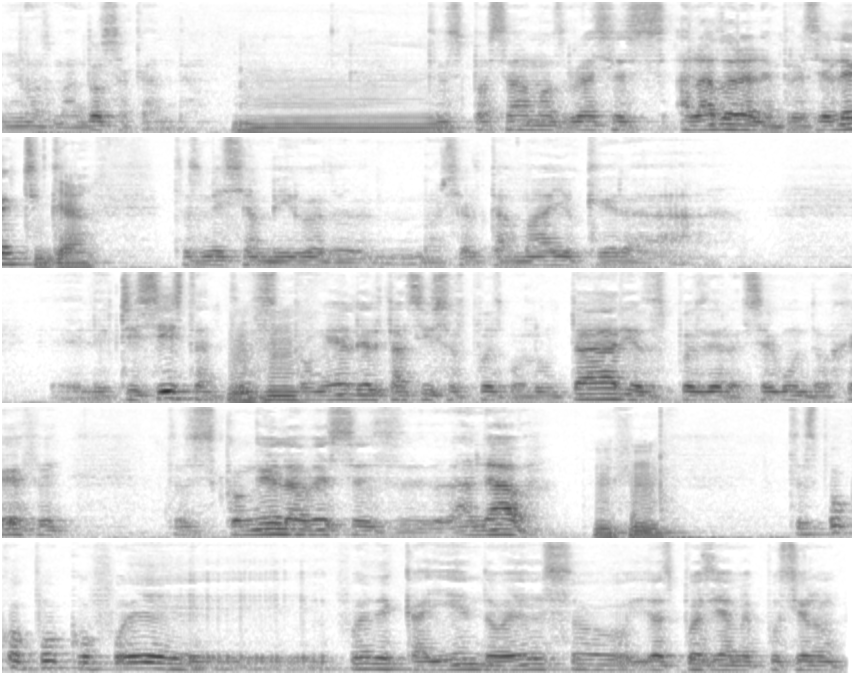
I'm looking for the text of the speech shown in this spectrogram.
nos mandó sacando. Mm, Entonces pasamos, gracias, al lado de la empresa eléctrica. ya. Entonces me hice amigo de Marcial Tamayo, que era electricista. Entonces con él, él tan hizo después voluntario, después era el segundo jefe. Entonces con él a veces eh, andaba. Entonces poco a poco fue, fue decayendo eso y después ya me pusieron,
